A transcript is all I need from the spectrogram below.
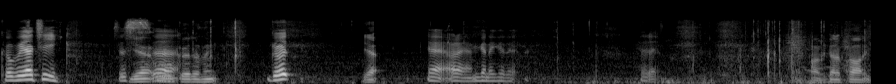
Kobayashi. Just, Yeah, uh, all good, I think. Good? Yeah. Yeah, alright, I'm gonna get it. Get it. Right, we're going to party.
